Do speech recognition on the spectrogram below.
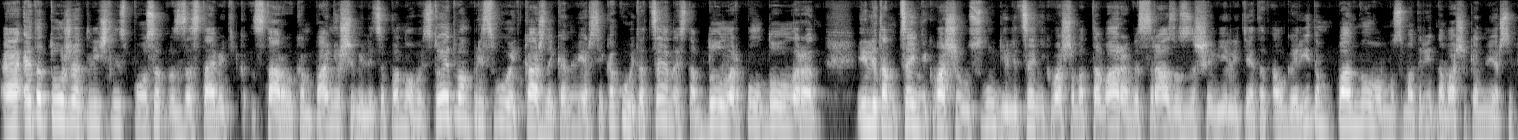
Э, это тоже отличный способ заставить старую компанию шевелиться по новой. Стоит вам присвоить каждой конверсии какую-то ценность, там доллар, полдоллара, или там ценник вашей услуги, или ценник вашего товара, вы сразу зашевелите этот алгоритм по-новому смотреть на ваши конверсии.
